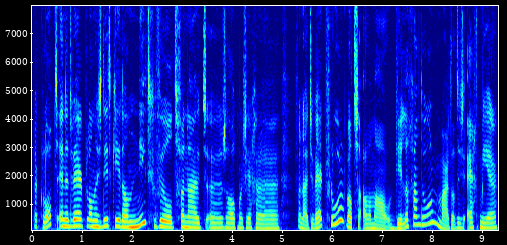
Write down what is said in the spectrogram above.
Dat klopt. En het werkplan is dit keer dan niet gevuld vanuit, uh, zal ik maar zeggen, vanuit de werkvloer. Wat ze allemaal willen gaan doen. Maar dat is echt meer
